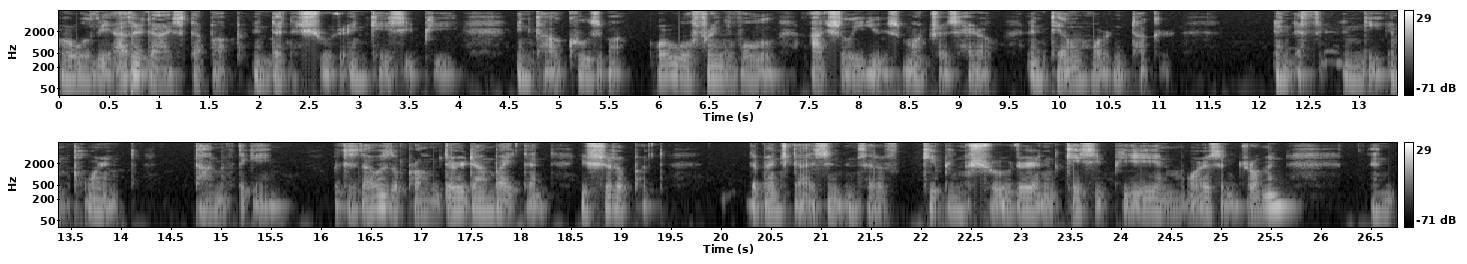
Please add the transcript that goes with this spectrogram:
Or will the other guys step up in Dennis Schroeder, in KCP, in Kyle Kuzma? Or will Frank Vogel actually use Montrezl Harrell and Talen Horton Tucker in, in the important time of the game? Because that was the problem. They were down by 10. You should have put the bench guys in instead of keeping Schroeder and KCP and Morris and Drummond. And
